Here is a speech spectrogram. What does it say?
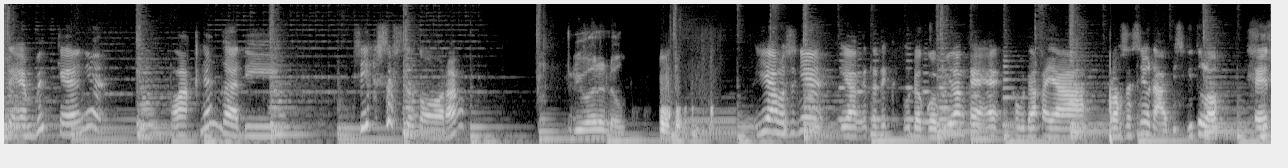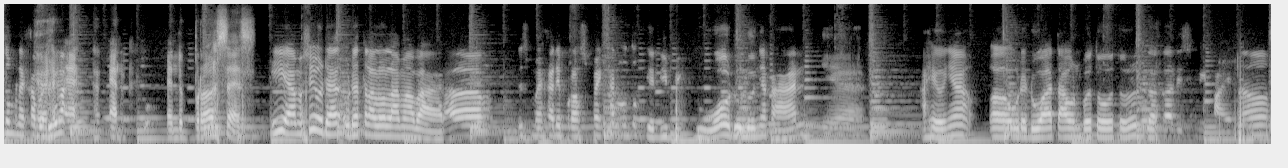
si Embiid kayaknya lucknya nggak di Sixers tuh orang Di mana dong? Iya maksudnya ya tadi udah gue bilang kayak eh, udah kayak prosesnya udah habis gitu loh. Kayak itu mereka berdua. and, and the process iya maksudnya udah udah terlalu lama bareng. Terus mereka diprospekkan untuk jadi big duo dulunya kan. Iya. Akhirnya eh, udah dua tahun berturut-turut gagal di semifinal.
